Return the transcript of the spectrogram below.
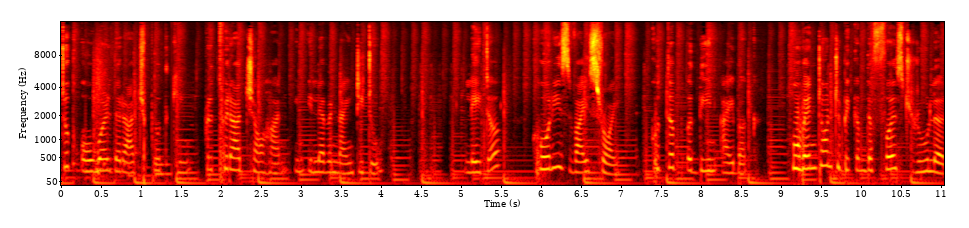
took over the Rajput king Prithviraj Chauhan in 1192. Later, Ghori's viceroy Qutb ud-Din Aibak, who went on to become the first ruler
